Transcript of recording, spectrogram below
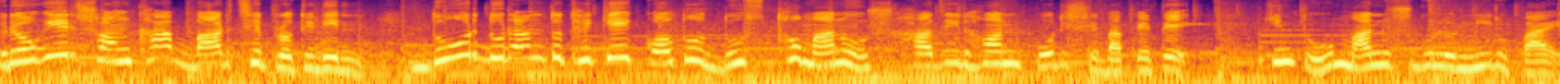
রোগীর সংখ্যা বাড়ছে প্রতিদিন। দূর দূরান্ত থেকে কত দুস্থ মানুষ হাজির হন পরিষেবা পেতে। কিন্তু মানুষগুলো নিরুপায়।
